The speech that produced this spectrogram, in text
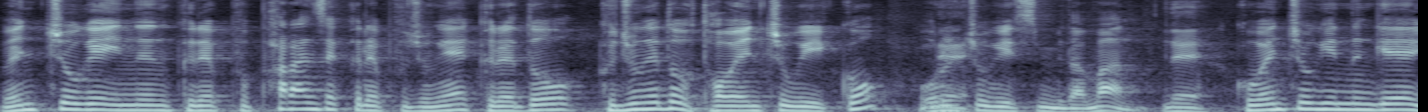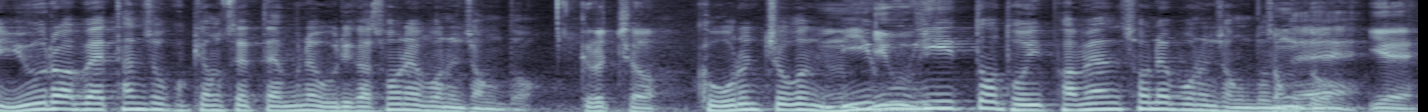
왼쪽에 있는 그래프 파란색 그래프 중에 그래도 그 중에도 더 왼쪽이 있고 오른쪽이 있습니다만 네. 그 왼쪽에 있는 게 유럽의 탄소 국경세 때문에 우리가 손해 보는 정도. 그렇죠. 그 오른쪽은 음, 미국이, 미국이 또 도입하면 손해 보는 정도. 정도인데. 예.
